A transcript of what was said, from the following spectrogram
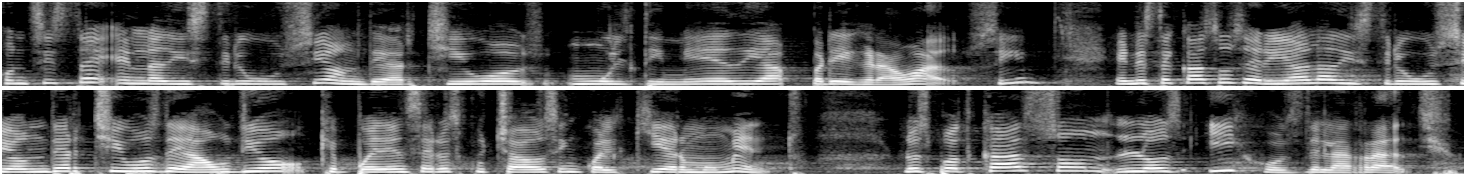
consiste en la distribución de archivos multimedia pregrabados, ¿sí? En este caso sería la distribución de archivos de audio que pueden ser escuchados en cualquier momento. Los podcasts son los hijos de la radio.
